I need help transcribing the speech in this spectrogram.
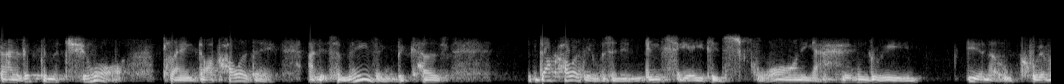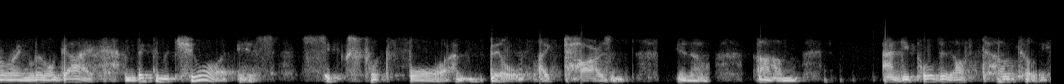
guy Victor Mature playing Doc Holliday, and it's amazing because Doc Holliday was an emaciated, scrawny, angry, you know, quivering little guy. And Victor Mature is six foot four and built like Tarzan, you know. Um, and he pulls it off totally.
